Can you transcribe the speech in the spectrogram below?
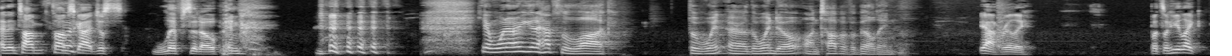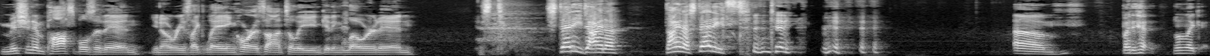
And then Tom Tom Scott just lifts it open. yeah, when are you gonna have to lock the win- uh, the window on top of a building? Yeah, really. But so he like Mission Impossible's it in, you know, where he's like laying horizontally and getting lowered in. St- steady, Dinah, Dinah, steady. steady. Um, but yeah, I'm like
